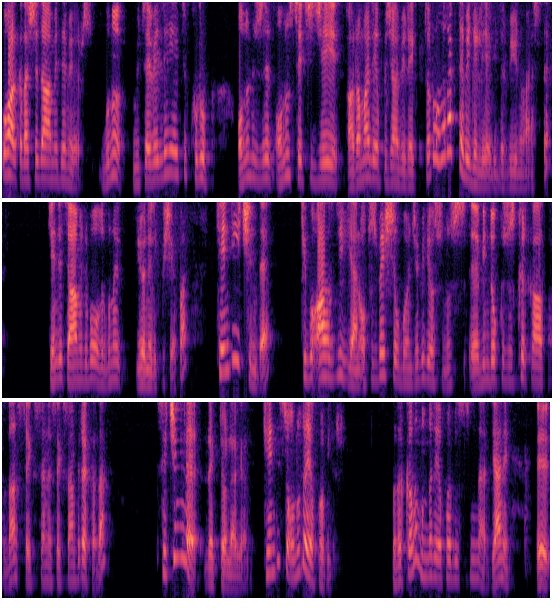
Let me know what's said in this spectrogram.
Bu arkadaşla devam edemiyoruz. Bunu mütevelli heyeti kurup onun üzerine, onun seçeceği, aramayla yapacağı bir rektör olarak da belirleyebilir bir üniversite. Kendi tahammülü bu olur. Buna yönelik bir şey yapar. Kendi içinde ki bu az değil yani 35 yıl boyunca biliyorsunuz 1946'dan 80'e 81'e kadar seçimle rektörler geldi. Kendisi onu da yapabilir. Bırakalım bunları yapabilsinler. Yani e,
